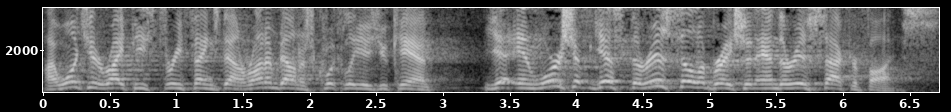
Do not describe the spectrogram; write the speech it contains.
I want you to write these three things down. Write them down as quickly as you can. Yeah, in worship, yes, there is celebration and there is sacrifice.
